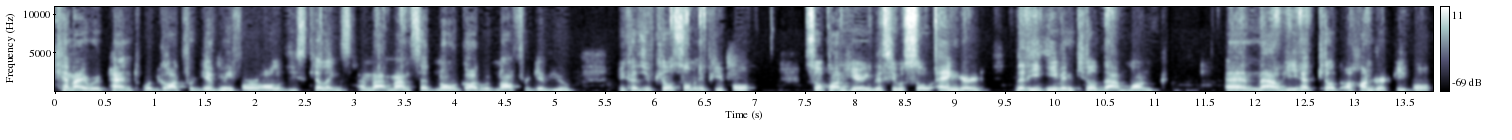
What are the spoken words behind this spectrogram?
Can I repent? Would God forgive me for all of these killings? And that man said, No, God would not forgive you because you've killed so many people. So upon hearing this, he was so angered that he even killed that monk. And now he had killed a hundred people.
